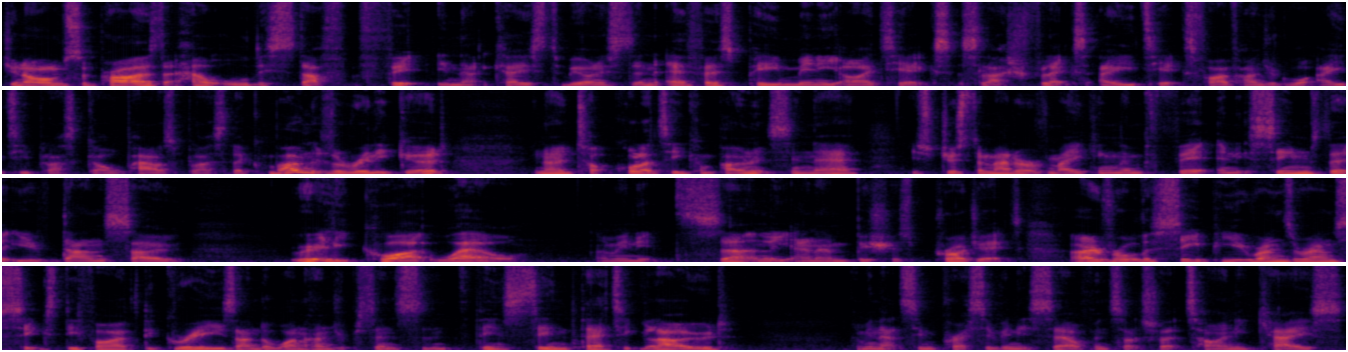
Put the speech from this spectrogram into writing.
do you know, I'm surprised at how all this stuff fit in that case, to be honest. An FSP Mini ITX slash Flex ATX 500 watt 80 plus gold power supply. So the components are really good. You know, top quality components in there. It's just a matter of making them fit, and it seems that you've done so really quite well. I mean, it's certainly an ambitious project. Overall, the CPU runs around 65 degrees under 100% synthetic load. I mean, that's impressive in itself in such a tiny case.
